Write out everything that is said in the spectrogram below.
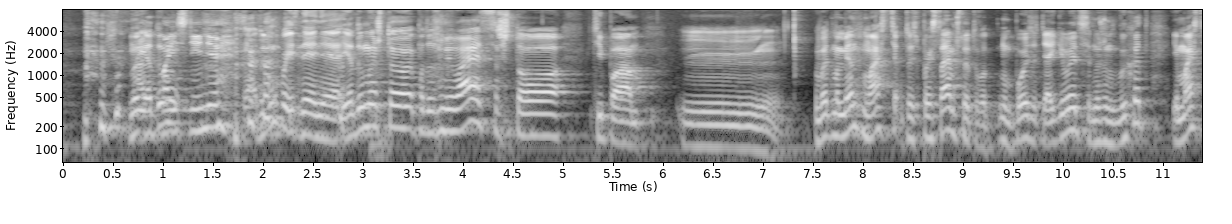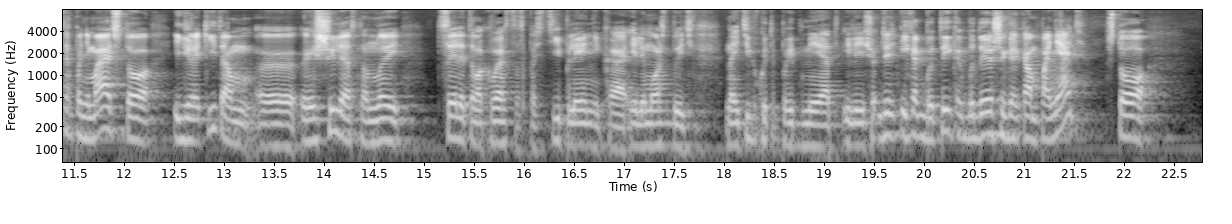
Ну, я думаю... Пояснение. А, тут нет пояснения. Я думаю, что подразумевается, что, типа, в этот момент мастер, то есть представим, что это вот, ну, бой затягивается, нужен выход, и мастер понимает, что игроки там э, решили основной цель этого квеста спасти пленника или может быть найти какой-то предмет или еще и как бы ты как бы даешь игрокам понять что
